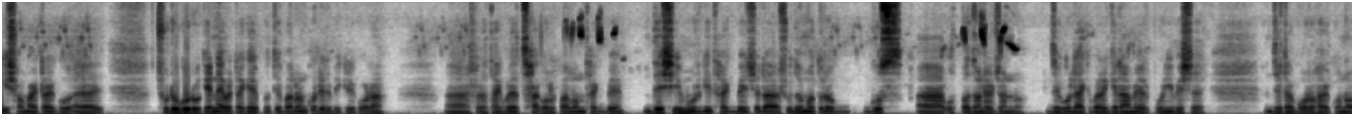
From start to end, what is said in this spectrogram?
এই সময়টা ছোট গরু কিনে ওটাকে প্রতিপালন করে বিক্রি করা। সেটা থাকবে ছাগল পালন থাকবে, দেশি মুরগি থাকবে, সেটা শুধুমাত্র গোস উৎপাদনের জন্য, যেগুলো একেবারে গ্রামের পরিবেশে যেটা বড় হয়, কোনো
